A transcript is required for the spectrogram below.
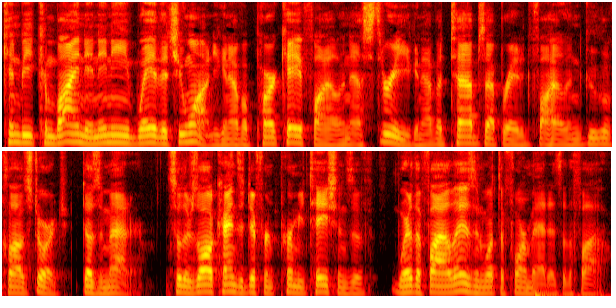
can be combined in any way that you want. You can have a Parquet file in S3. You can have a tab separated file in Google Cloud Storage. Doesn't matter. So there's all kinds of different permutations of where the file is and what the format is of the file.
